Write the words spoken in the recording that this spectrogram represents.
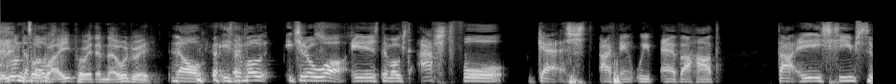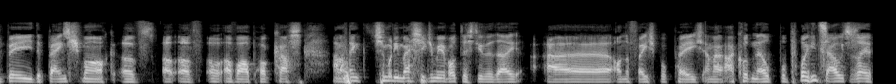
We wouldn't talk most, about Ypres with him, though, would we? No, he's the most. Do you know what? He is the most asked for guest I think we've ever had that he seems to be the benchmark of, of, of our podcast. And I think somebody messaged me about this the other day, uh, on the Facebook page and I, I couldn't help but point out say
